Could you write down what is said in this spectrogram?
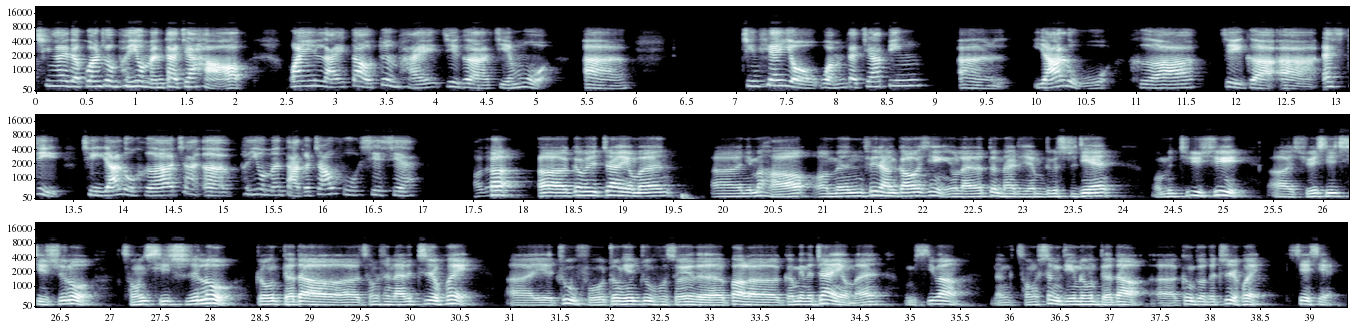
亲爱的观众朋友们，大家好，欢迎来到盾牌这个节目。呃，今天有我们的嘉宾，嗯、雅鲁和这个呃 SD，请雅鲁和战呃朋友们打个招呼，谢谢。好的，呃，各位战友们，呃，你们好，我们非常高兴又来到盾牌节目这个时间，我们继续呃学习启示录，从启示录中得到呃从神来的智慧，呃，也祝福衷心祝福所有的报了革命的战友们，我们希望能从圣经中得到呃更多的智慧，谢谢。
